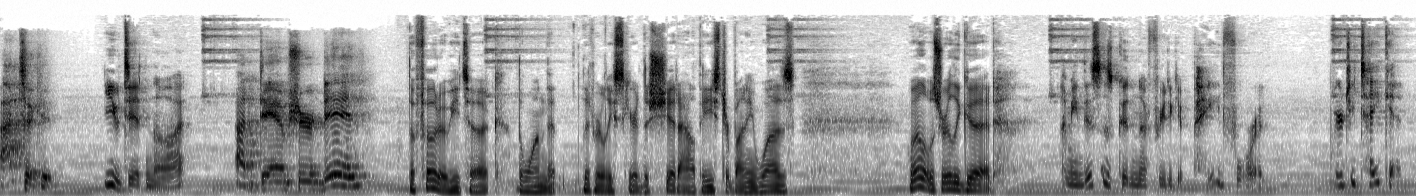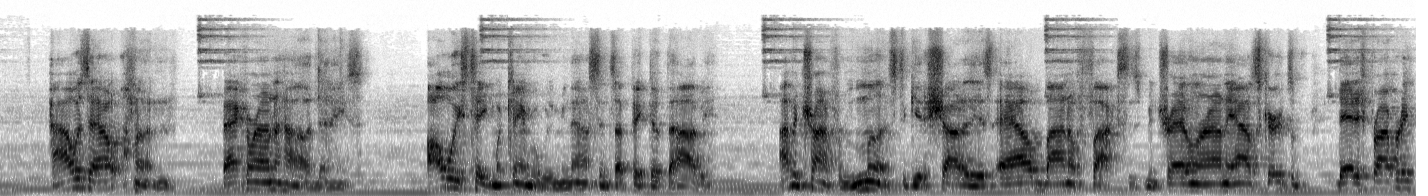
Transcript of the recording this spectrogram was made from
I took it. You did not. I damn sure did. The photo he took, the one that literally scared the shit out of the Easter Bunny, was. Well, it was really good. I mean, this is good enough for you to get paid for it. Where'd you take it? I was out hunting back around the holidays. Always take my camera with me now since I picked up the hobby. I've been trying for months to get a shot of this albino fox that's been traveling around the outskirts of Daddy's property.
